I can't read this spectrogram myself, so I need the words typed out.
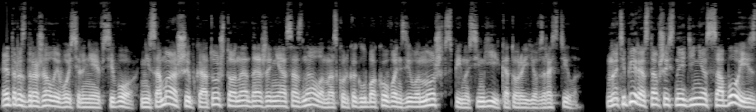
Это раздражало его сильнее всего. Не сама ошибка, а то, что она даже не осознала, насколько глубоко вонзила нож в спину семьи, которая ее взрастила. Но теперь, оставшись наедине с собой и с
